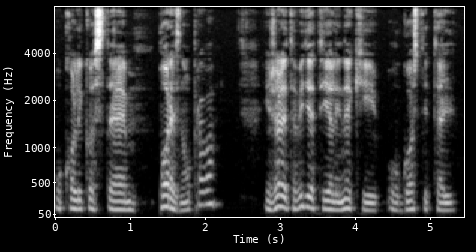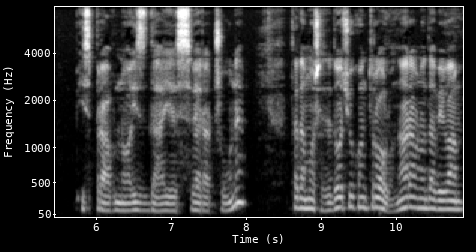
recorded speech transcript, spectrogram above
ukoliko ste porezna uprava i želite vidjeti je li neki ugostitelj ispravno izdaje sve račune, tada možete doći u kontrolu. Naravno da bi vam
